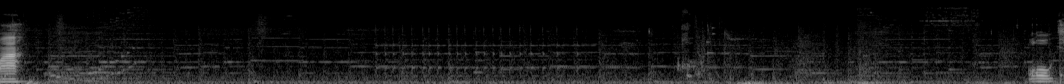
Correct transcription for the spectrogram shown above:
มาโอเค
